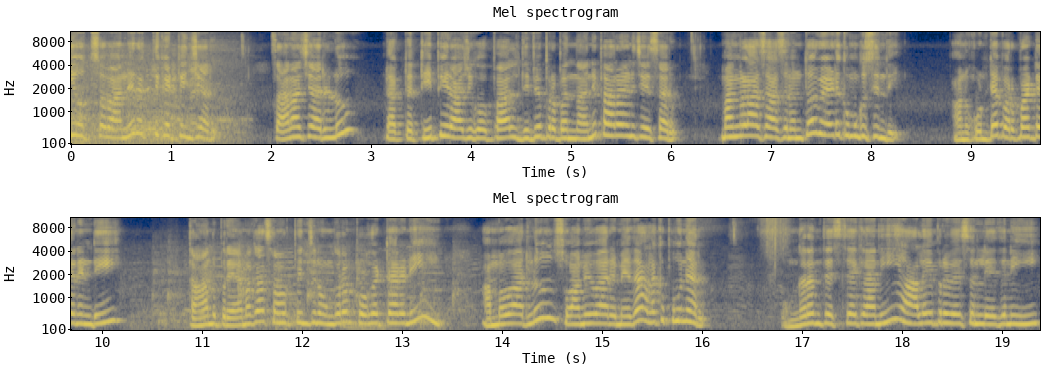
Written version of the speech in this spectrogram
ఈ ఉత్సవాన్ని రక్తి కట్టించారు. స్థానాచార్యులు డాక్టర్ టిపి రాజగోపాల్ దివ్య ప్రబంధాన్ని పారాయణ చేశారు. మంగళాశాసనంతో వేడుక ముగిసింది. అనుకుంటే పొరపాటేనండి. తాను ప్రేమగా సమర్పించిన ఉంగరం పోగొట్టారని అమ్మవార్లు స్వామివారి మీద అలకపోనారు ఉంగరం తెస్తే కానీ ఆలయ ప్రవేశం లేదని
